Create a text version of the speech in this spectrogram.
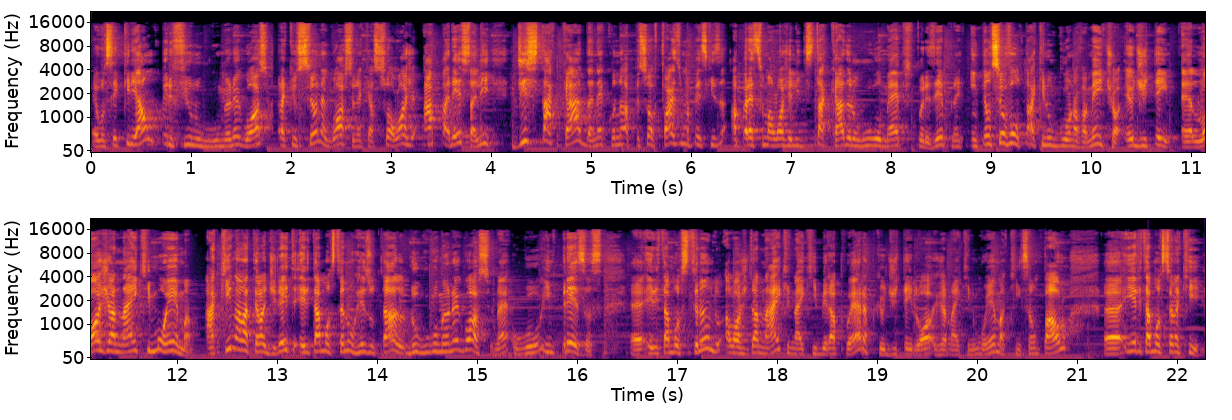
É você criar um perfil no Google Meu Negócio para que o seu negócio, né, que a sua loja apareça ali destacada, né? Quando a pessoa faz uma pesquisa, aparece uma loja ali destacada no Google Maps, por exemplo, né? Então se eu voltar aqui no Google novamente, ó, eu digitei é, loja Nike Moema. Aqui na lateral direita ele está mostrando o resultado do Google Meu Negócio, né? O Google Empresas. É, ele está mostrando a loja da Nike, Nike Ibirapuera, porque eu digitei loja Nike no Moema, aqui em São Paulo, uh, e ele está mostrando aqui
